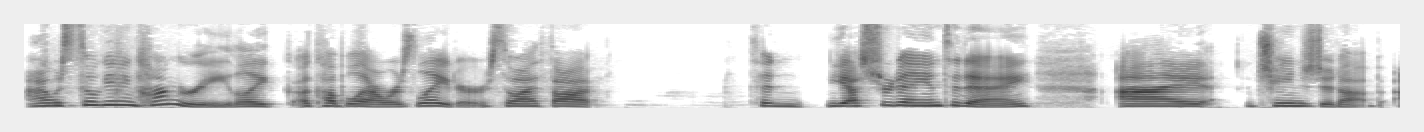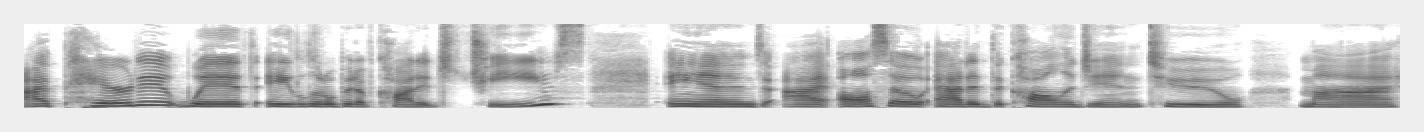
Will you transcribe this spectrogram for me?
I was still getting hungry like a couple hours later. So I thought to yesterday and today I changed it up. I paired it with a little bit of cottage cheese and I also added the collagen to my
